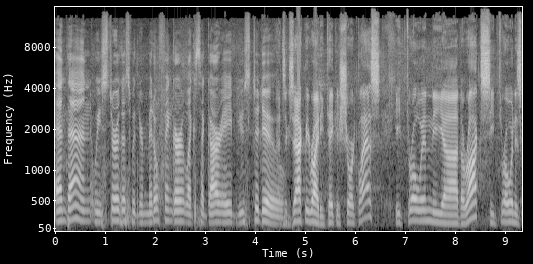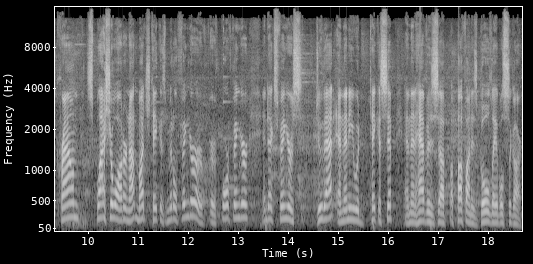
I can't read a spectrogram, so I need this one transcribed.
And then we stir this with your middle finger like Cigar Abe used to do. That's exactly right. He'd take his short glass, he'd throw in the uh, the rocks, he'd throw in his crown, splash of water, not much. Take his middle finger or, or forefinger, index fingers, do that, and then he would take a sip and then have his uh, a puff on his gold label cigar.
